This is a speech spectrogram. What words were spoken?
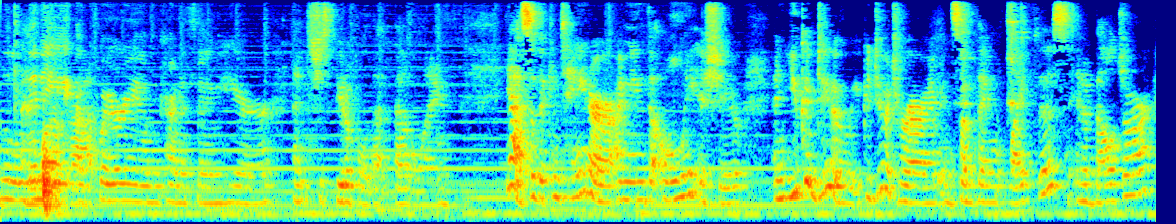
little mini aquarium kind of thing here. And it's just beautiful, that beveling. Yeah, so the container, I mean, the only issue, and you could do, you could do a terrarium in something like this, in a bell jar,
